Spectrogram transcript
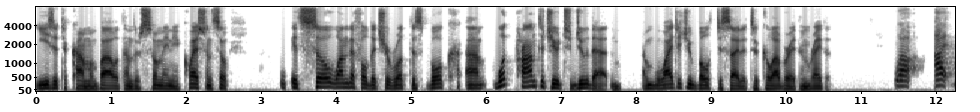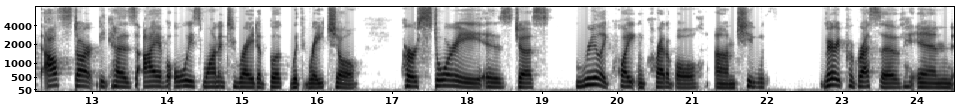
easy to come about, and there's so many questions. So it's so wonderful that you wrote this book. Um, what prompted you to do that? And why did you both decided to collaborate and write it? Well, I, I'll start because I have always wanted to write a book with Rachel. Her story is just really quite incredible. Um, she was very progressive in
